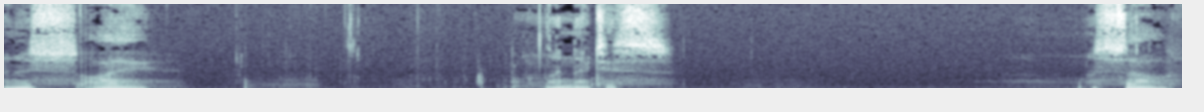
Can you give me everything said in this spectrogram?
And as I I notice myself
